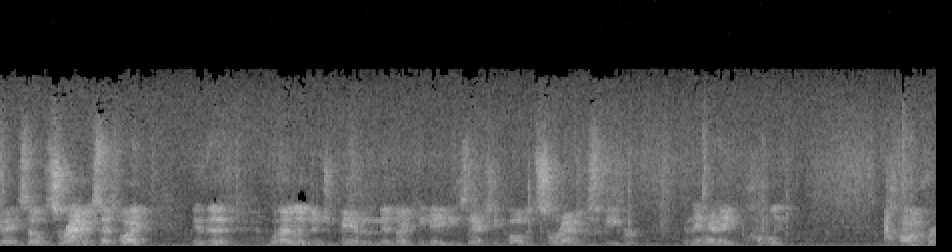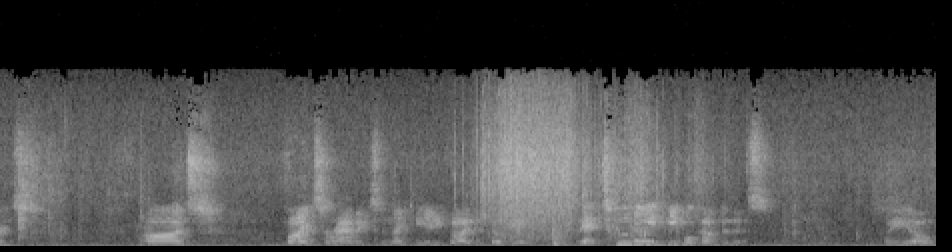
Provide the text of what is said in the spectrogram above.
Okay, so ceramics, that's why in the, when I lived in Japan in the mid 1980s, they actually called it ceramics fever. And they had a public conference on fine ceramics in 1985 in Tokyo. They had two million people come to this. I mean, you know,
